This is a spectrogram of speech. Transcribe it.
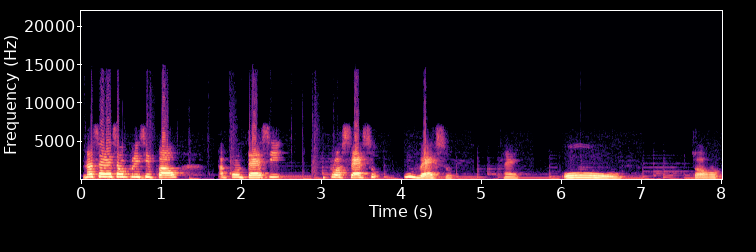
Na seleção principal acontece o processo inverso. Né? O só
